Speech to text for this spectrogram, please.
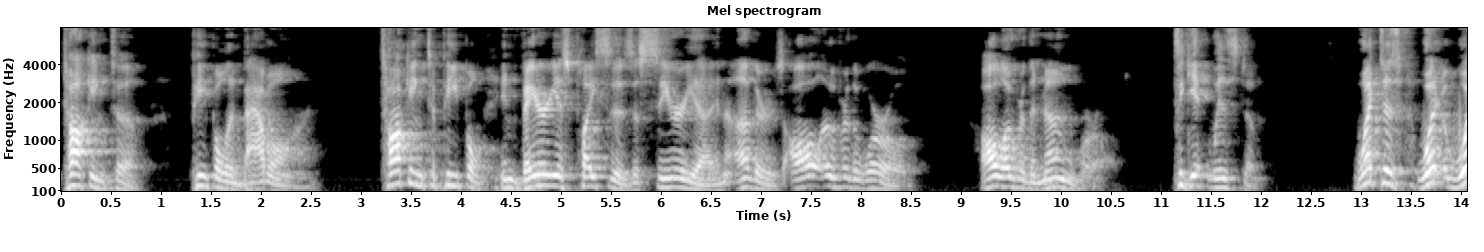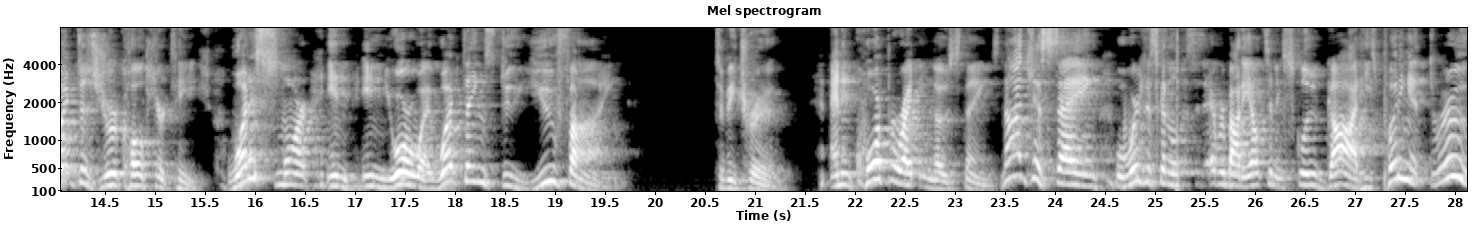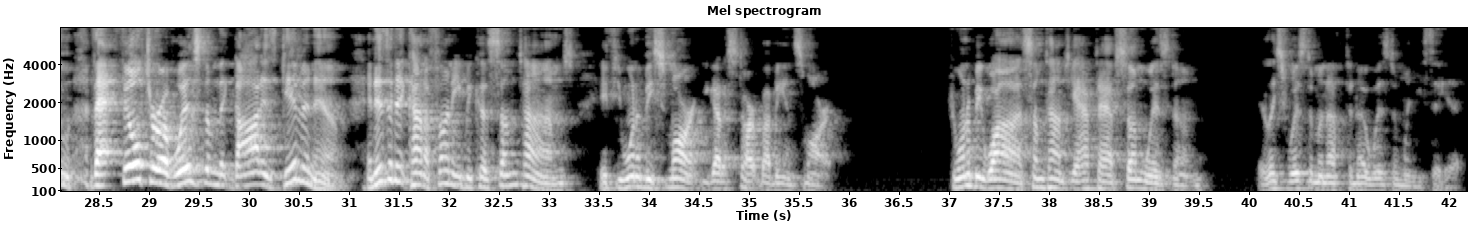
talking to people in Babylon, talking to people in various places, Assyria and others, all over the world, all over the known world to get wisdom? What does, what, what does your culture teach? What is smart in, in your way? What things do you find to be true? And incorporating those things, not just saying, well, we're just going to listen to everybody else and exclude God. He's putting it through that filter of wisdom that God has given him. And isn't it kind of funny? Because sometimes if you want to be smart, you got to start by being smart. If you want to be wise, sometimes you have to have some wisdom at least wisdom enough to know wisdom when you see it.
